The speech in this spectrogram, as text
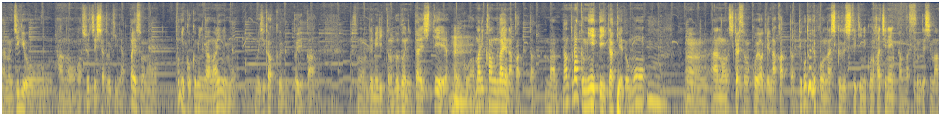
あの事業をあの処置した時にやっぱりその都民国民があまりにも無自覚というかそのデメリットの部分に対してやっぱりこうあまり考えなかった、まあ、なんとなく見えていたけども、うん、うん、あのしっかりその声を上げなかったってことでこうなし崩し的にこの8年間が進んでしまっ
